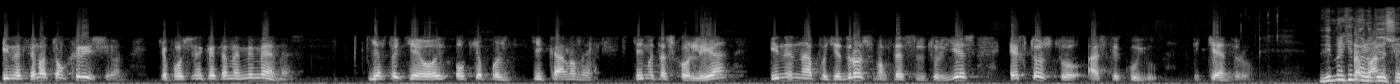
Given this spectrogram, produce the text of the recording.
Είναι θέμα των χρήσεων και πώς είναι κατανεμημένες. Γι' αυτό και ό, όποια πολιτική κάνουμε και με τα σχολεία είναι να αποκεντρώσουμε αυτές τις λειτουργίες εκτός του αστικού κέντρου. Δήμαρχε, να, ρωτήσω,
